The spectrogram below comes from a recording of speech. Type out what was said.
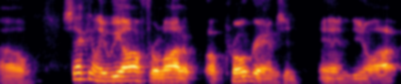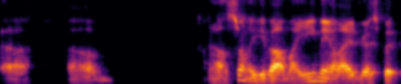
Uh, secondly, we offer a lot of, of programs, and and you know, uh, um, and I'll certainly give out my email address. But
